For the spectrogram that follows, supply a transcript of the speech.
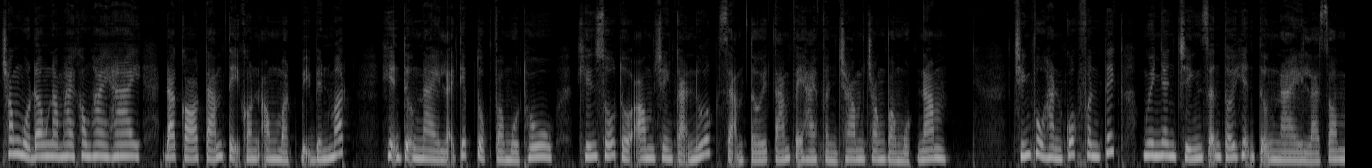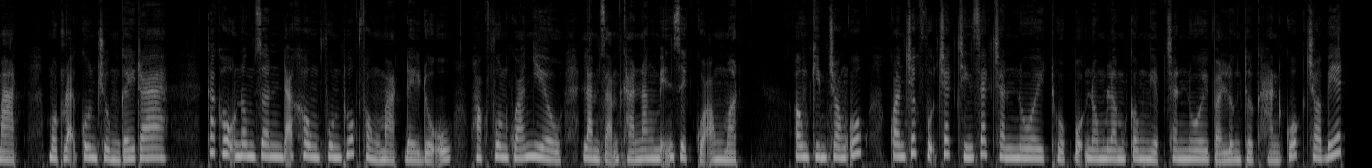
Trong mùa đông năm 2022 đã có 8 tỷ con ong mật bị biến mất, Hiện tượng này lại tiếp tục vào mùa thu, khiến số tổ ong trên cả nước giảm tới 8,2% trong vòng một năm. Chính phủ Hàn Quốc phân tích nguyên nhân chính dẫn tới hiện tượng này là do mạt, một loại côn trùng gây ra. Các hộ nông dân đã không phun thuốc phòng mạt đầy đủ hoặc phun quá nhiều làm giảm khả năng miễn dịch của ong mật. Ông Kim Jong-uk, quan chức phụ trách chính sách chăn nuôi thuộc Bộ Nông lâm Công nghiệp chăn nuôi và lương thực Hàn Quốc cho biết,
